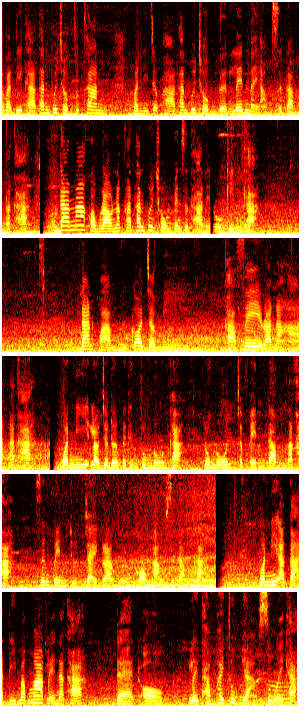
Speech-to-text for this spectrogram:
สวัสดีค่ะท่านผู้ชมทุกท่าน วันนี้จะพาท่านผู้ชมเดินเล่นในอัมสเตอร์ดัมนะคะ ด้านหน้าของเรานะคะท่านผู้ชมเป็นสถานีโรกินค่ะ ด้านขวามือก็จะมีคาเฟ่ร้านอาหารนะคะ วันนี้เราจะเดินไปถึงตรงนู้นค่ะ ตรงนู้นจะเป็นดำนะคะ ซึ่งเป็นจุดใจกลางเมืองของอัมสเตอร์ดัมค่ะ วันนี้อากาศดีมากๆเลยนะคะ แดดออกเลยทำให้ทุกอย่างสวยค่ะ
